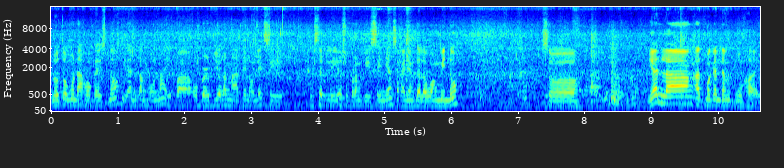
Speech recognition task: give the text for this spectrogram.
luto muna ako guys, no? Yan lang muna. Ipa-overview lang natin ulit si Mr. Leo. Sobrang busy niya sa kanyang dalawang menu. So, yan lang at magandang buhay.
